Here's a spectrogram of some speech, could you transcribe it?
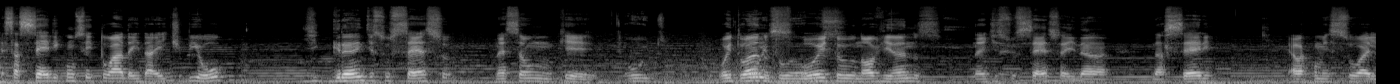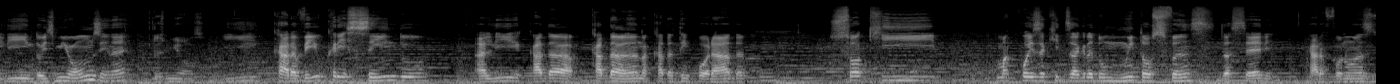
Essa série conceituada aí da HBO de grande sucesso, né? São que oito, oito anos, oito, anos. oito nove anos, né? De sucesso aí da, da série ela começou ali em 2011, né? 2011. E, cara, veio crescendo ali cada, cada ano, a cada temporada. Só que uma coisa que desagradou muito aos fãs da série, cara, foram as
